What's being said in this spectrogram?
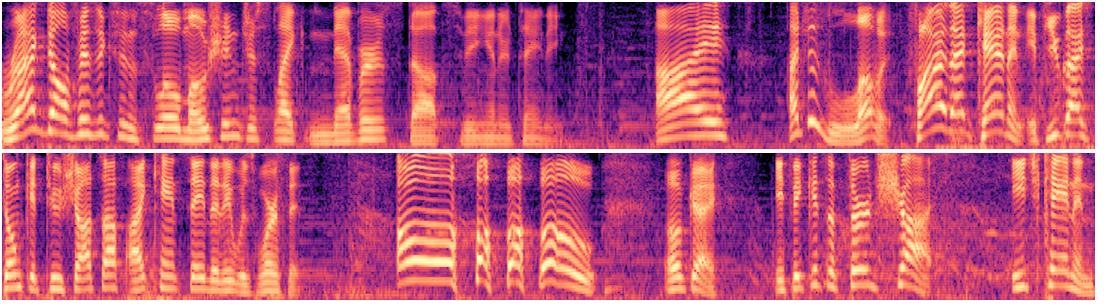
Ragdoll physics in slow motion just like never stops being entertaining. I I just love it. Fire that cannon. If you guys don't get two shots off, I can't say that it was worth it. Oh, ho, ho, ho. okay. If it gets a third shot, each cannon,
